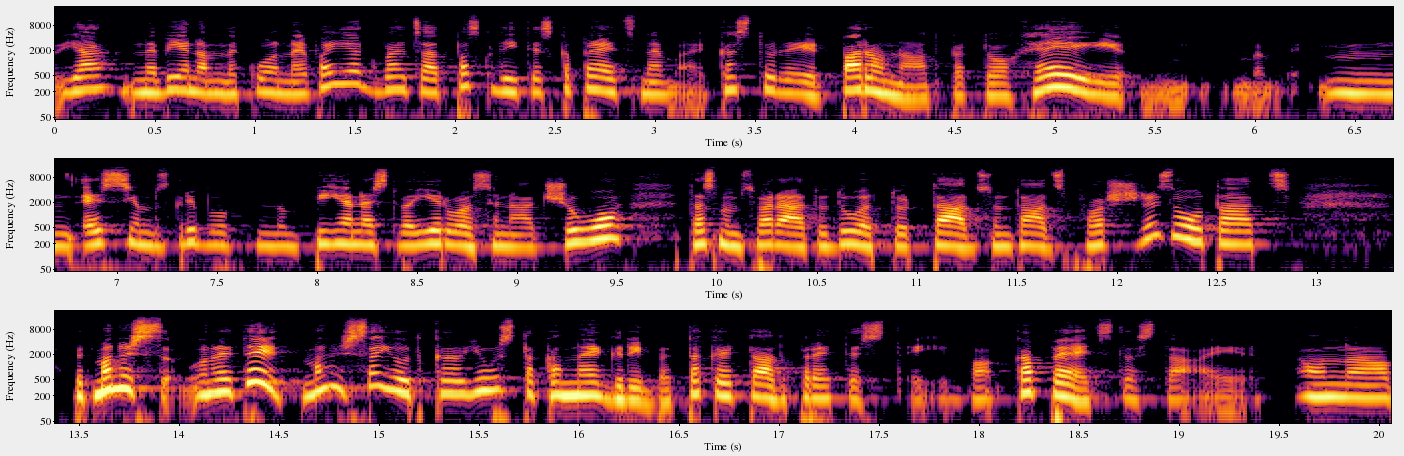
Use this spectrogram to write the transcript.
ja nevienam neko nevajag, vajadzētu paskatīties, kāpēc nevajag. Kas tur ir? Parunāt par to, hei, es jums gribu nu, pienest vai ierosināt šo, tas mums varētu dot tādus un tādus foršus rezultātus. Bet man ir, teikt, man ir sajūta, ka jūs tā kā negribat, tā kā ir tāda pretestība. Kāpēc tas tā ir? Un, uh,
